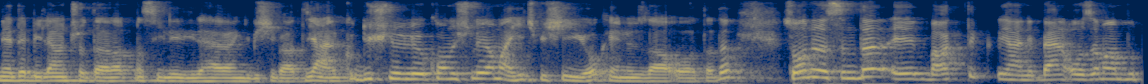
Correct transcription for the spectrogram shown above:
ne de bilanço daraltması ile ilgili herhangi bir şey vardı. Yani düşünülüyor konuşuluyor ama hiçbir şey yok henüz daha ortada. Sonrasında e, baktık yani ben o zaman bu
